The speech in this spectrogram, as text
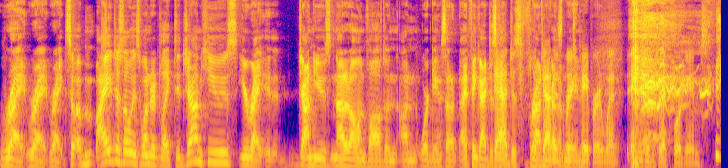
Right, right, right. So um, I just always wondered, like, did John Hughes? You're right. It, John Hughes not at all involved on on war games. I, don't, I think I just Dad just flipped out his newspaper and went, "He didn't direct war games." and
